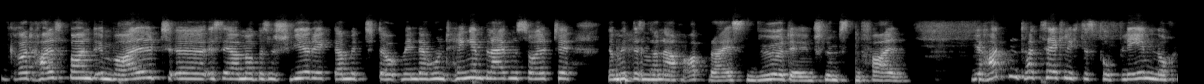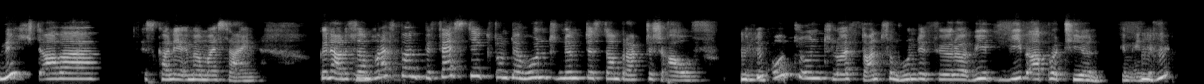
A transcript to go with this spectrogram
gerade Halsband im Wald äh, ist ja immer ein bisschen schwierig, damit, der, wenn der Hund hängen bleiben sollte, damit es mhm. dann auch abreißen würde im schlimmsten Fall. Wir hatten tatsächlich das Problem noch nicht, aber es kann ja immer mal sein. Genau, das ist am mhm. Halsband befestigt und der Hund nimmt es dann praktisch auf in den Hund mhm. und läuft dann zum Hundeführer, wie, wie apportieren im Endeffekt. Mhm.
